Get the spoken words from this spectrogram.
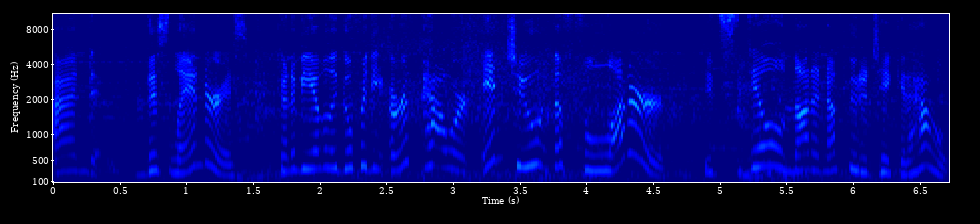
and this Landorus going to be able to go for the Earth Power into the Flutter. It's still not enough though to take it out.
